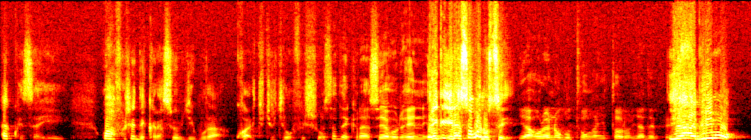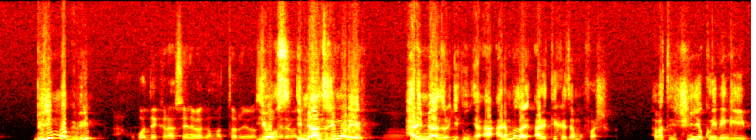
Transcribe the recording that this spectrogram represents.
Ariko izayi wafashe dekarasiyo byibura ko ari cyo kintu kiri official ese dekarasiyo yahuriye irasobanutse. Yahuriye no gutunganya itorero rya DPR. Ya birimo. Birimo birimo. Ah, kuko dekarasiyo yarebaga amatorero yose. Yose. Imyanzuro irimo rero. Hari imyanzuro harimo za aritike zamufasha. Aba ati nshingiye kuri ibi ngibi.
